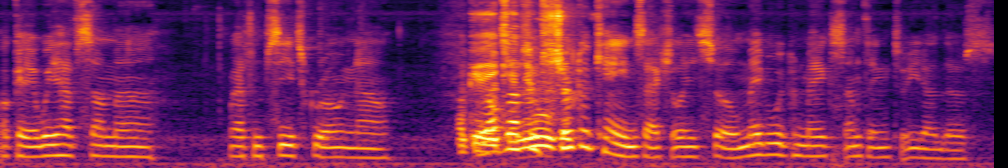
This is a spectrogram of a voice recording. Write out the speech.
Okay, we have some uh, we have some seeds growing now. Okay, we Okay, also can have some you... sugar canes actually, so maybe we can make something to eat out of those.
